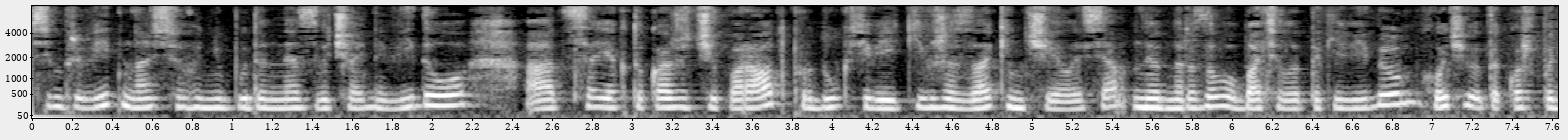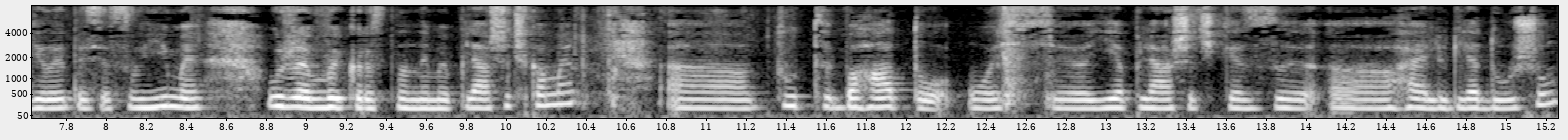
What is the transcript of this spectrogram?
Всім привіт! На сьогодні буде незвичайне відео. А це, як то кажучи, парад продуктів, які вже закінчилися. Неодноразово бачила такі відео. Хочу також поділитися своїми уже використаними пляшечками. Тут багато ось є пляшечки з е, гелю для душу.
